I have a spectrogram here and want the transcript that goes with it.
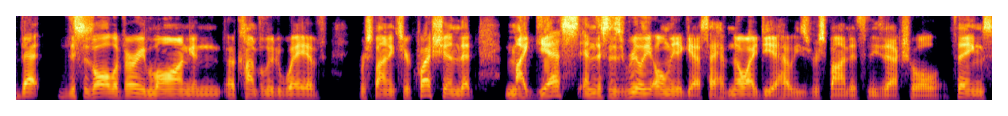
that this is all a very long and uh, convoluted way of responding to your question. That my guess, and this is really only a guess, I have no idea how he's responded to these actual things,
